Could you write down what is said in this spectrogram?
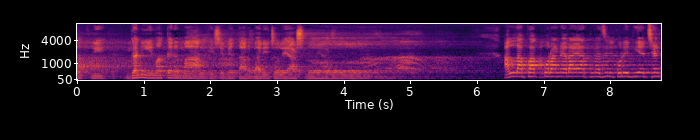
বকরি গনিমতের মাল হিসেবে তার বাড়ি চলে আসলো। আল্লাহ পাক কোরআনের আয়াত নাজিল করে দিয়েছেন।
